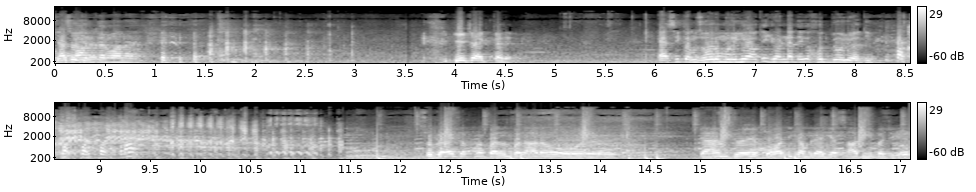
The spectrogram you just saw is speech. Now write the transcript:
क्या सोच रहा करवाना है। ये चेक करे। ऐसी कमज़ोर मुर्गियाँ होती जो अंडा देकर खुद भी हो जाती सो गाइस अब मैं बल्ब बना रहा हूँ और टाइम जो है बहुत ही कम रह गया सात ही बज गए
